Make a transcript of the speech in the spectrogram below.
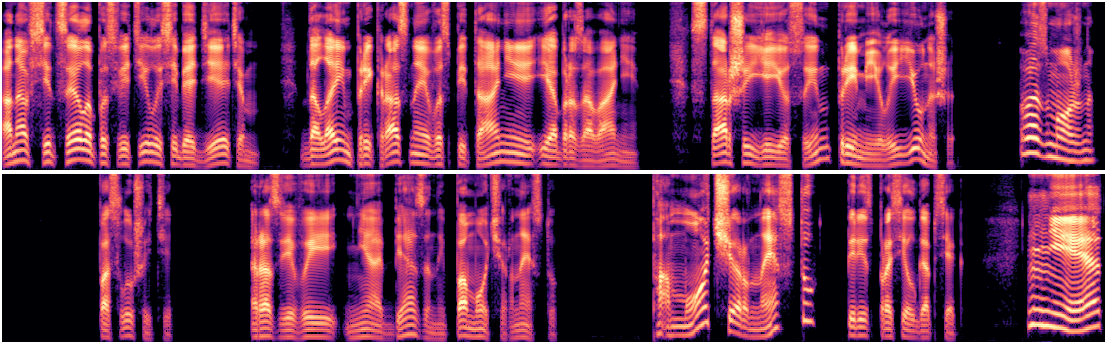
«Она всецело посвятила себя детям, дала им прекрасное воспитание и образование. Старший ее сын — примилый юноша». «Возможно», Послушайте, разве вы не обязаны помочь Эрнесту? Помочь Эрнесту? переспросил Гапсек. Нет,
